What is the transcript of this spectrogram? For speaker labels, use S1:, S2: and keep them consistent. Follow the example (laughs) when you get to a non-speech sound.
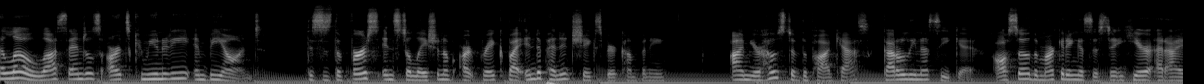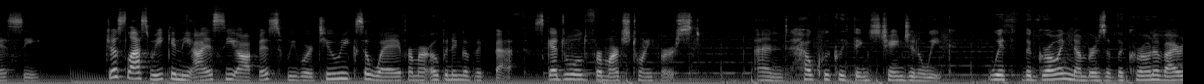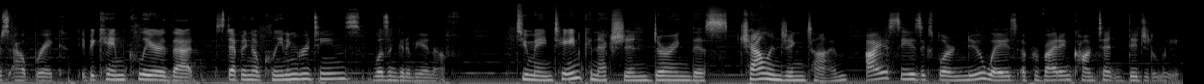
S1: Hello, Los Angeles arts community and beyond. This is the first installation of Artbreak by Independent Shakespeare Company. I'm your host of the podcast, Carolina Sique, also the marketing assistant here at ISC. Just last week in the ISC office, we were two weeks away from our opening of Macbeth, scheduled for March 21st. And how quickly things change in a week. With the growing numbers of the coronavirus outbreak, it became clear that stepping up cleaning routines wasn't going to be enough. To maintain connection during this challenging time, ISC is exploring new ways of providing content digitally.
